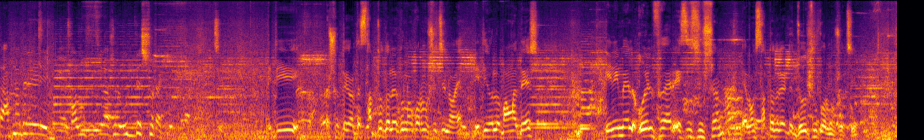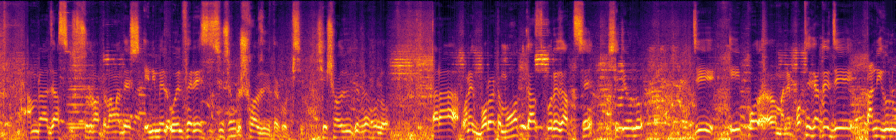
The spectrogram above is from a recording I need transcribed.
আচ্ছা আপনাদের এই কর্মসূচির আসলে উদ্দেশ্যটা কি? এটি সত্যি অর্থাৎ ছাত্র দলের কোনো কর্মসূচি নয়। এটি হলো বাংলাদেশ এনিম্যাল ওয়েলফেয়ার অ্যাসোসিয়েশন এবং ছাত্র দলের একটা যৌথ কর্মসূচি। আমরা জাস্ট শুধুমাত্র বাংলাদেশ এনিম্যাল ওয়েলফেয়ার অ্যাসোসিয়েশনকে সহযোগিতা করছি। সেই সহযোগিতাটা হলো, তারা অনেক বড় একটা মহৎ কাজ করে যাচ্ছে। সেটি হলো যে এই মানে পথে ঘাটে যে প্রাণীগুলো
